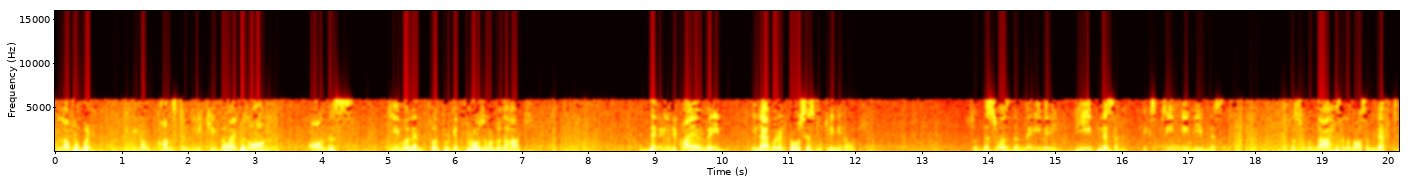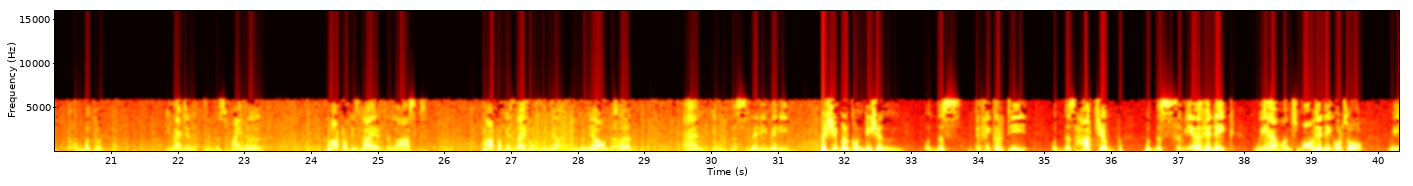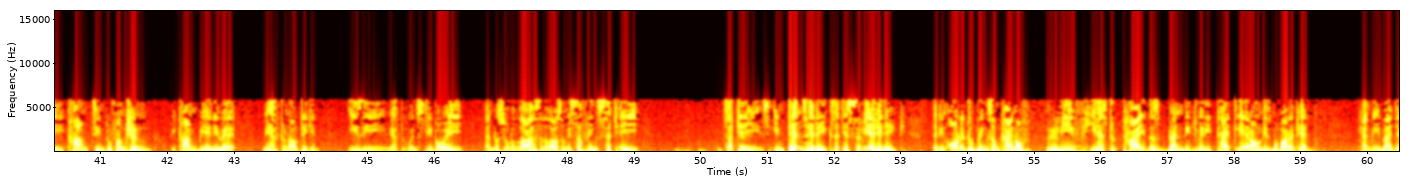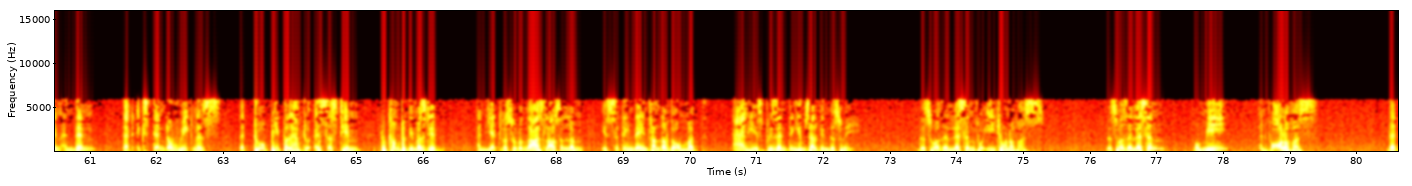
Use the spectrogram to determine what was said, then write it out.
Allah forbid, if we don't constantly keep the wipers on, all this evil and filth will get frozen onto the heart. And then it will require a very elaborate process to clean it out. So this was the very, very deep lesson, extremely deep lesson that Rasulullah left the ummah with. Imagine in this final part of his life, the last part of his life on dunya, in dunya on the earth, and in this very, very pitiable condition, with this difficulty, with this hardship, with this severe headache, we have one small headache also, we can't seem to function, we can't be anywhere, we have to now take it easy, we have to go and sleep away. And Rasulullah is suffering such a such a intense headache, such a severe headache, that in order to bring some kind of relief, he has to tie this bandage very tightly around his Mubarak head. Can we imagine? And then that extent of weakness, that two people have to assist him to come to the masjid, and yet Rasulullah is sitting there in front of the ummah, and he is presenting himself in this way. This was a lesson for each one of us. This was a lesson for me and for all of us. That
